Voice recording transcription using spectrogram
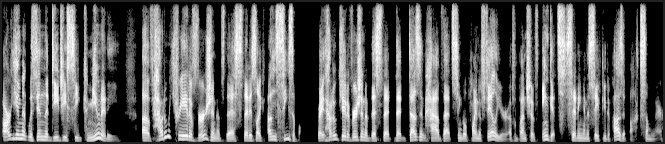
argument within the DGC community of how do we create a version of this that is like unseizable? Right? How do we create a version of this that that doesn't have that single point of failure of a bunch of ingots sitting in a safety deposit box somewhere?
